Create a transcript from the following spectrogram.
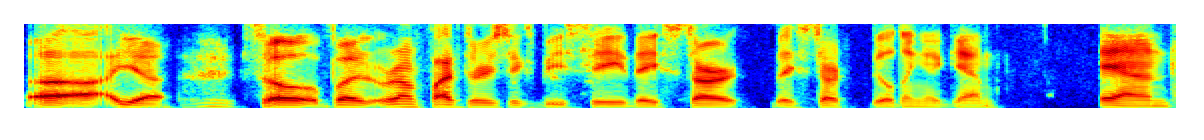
uh, yeah. So, but around 536 BC, they start they start building again, and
